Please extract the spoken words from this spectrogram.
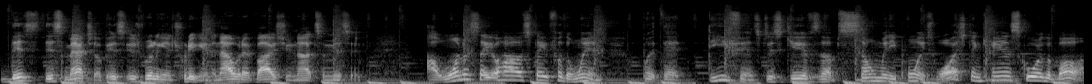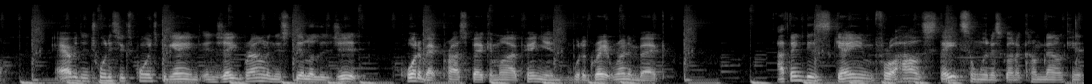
This this matchup is, is really intriguing, and I would advise you not to miss it. I want to say Ohio State for the win, but that defense just gives up so many points. Washington can score the ball, averaging 26 points per game, and Jake Browning is still a legit quarterback prospect, in my opinion, with a great running back. I think this game for Ohio State to win is going to come down. Can,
